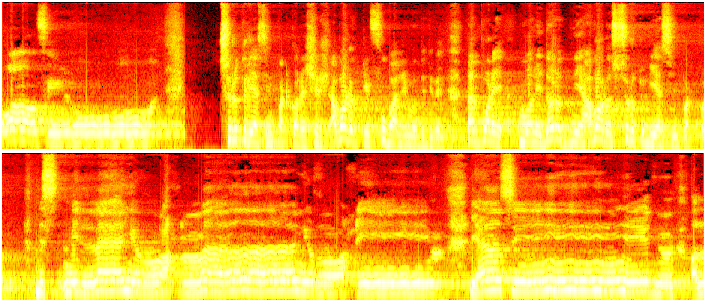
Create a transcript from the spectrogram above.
غافلون. সুরতুল ইয়াসিন পাঠ করা শেষ। আবার একটি ফুবালির মধ্যে দিবেন। তারপরে মনে দরদ নিয়ে আবারও সুরতুল ইয়াসিন পাঠ করবেন। বিসমিল্লাহির রহমানির রহিম ইয়াসিন আল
